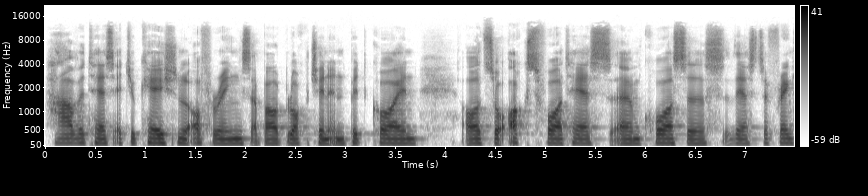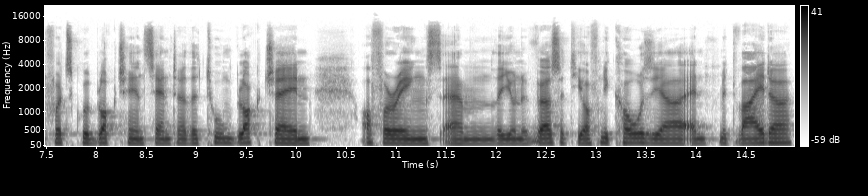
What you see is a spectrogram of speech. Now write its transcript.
Harvard has educational offerings about blockchain and Bitcoin. Also, Oxford has um, courses. There's the Frankfurt School Blockchain Center, the TUM Blockchain offerings, um, the University of Nicosia and Mittweida.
